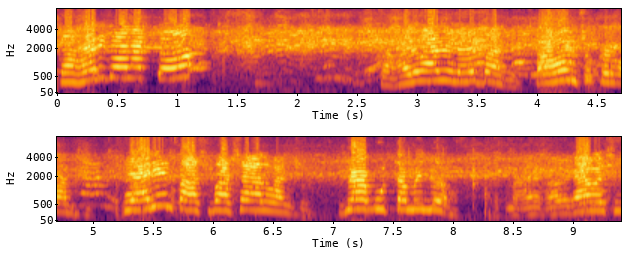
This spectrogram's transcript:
શહેર વાળું નહીં શું કરવાનું છે? ફેરીને પાસ પાસે હાલવાનું છે. બે બૂટ તમે લો મારે હળગાવે છે.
